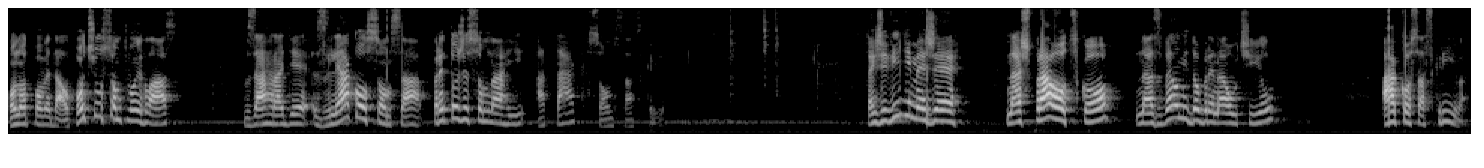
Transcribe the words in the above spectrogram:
On odpovedal, počul som tvoj hlas v záhrade, zľakol som sa, pretože som nahý a tak som sa skrýl. Takže vidíme, že náš praocko nás veľmi dobre naučil, ako sa skrývať.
